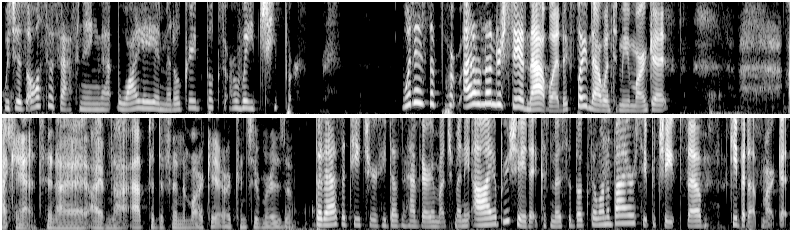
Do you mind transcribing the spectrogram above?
Which is also fascinating that YA and middle grade books are way cheaper. What is the? I don't understand that one. Explain that one to me, Market. I can't, and I I'm not apt to defend the market or consumerism. But as a teacher who doesn't have very much money, I appreciate it because most of the books I want to buy are super cheap. So keep it up, market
